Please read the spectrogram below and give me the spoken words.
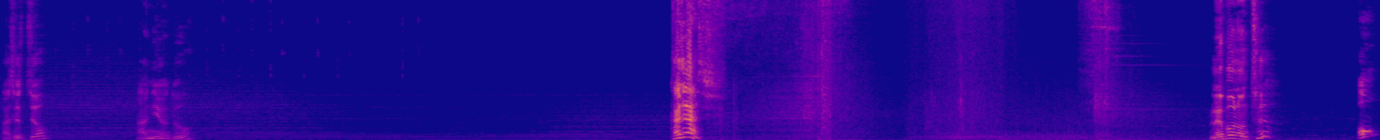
아셨죠? 아니어도 가자! 레버넌트? 어?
